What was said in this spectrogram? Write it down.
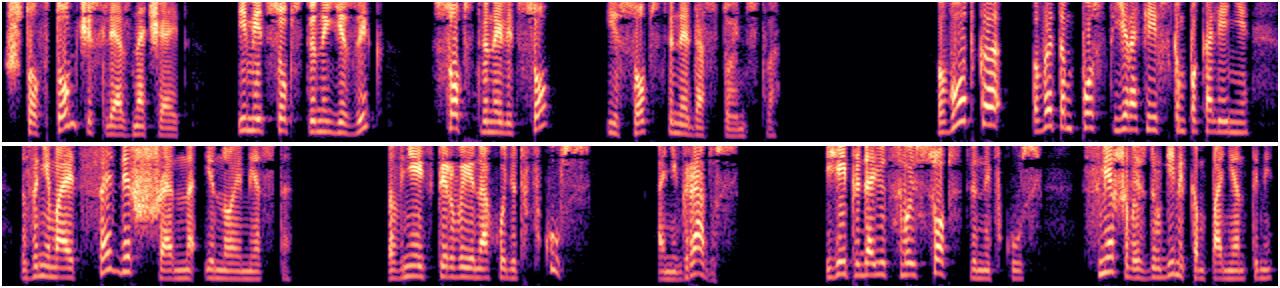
что в том числе означает иметь собственный язык, собственное лицо и собственное достоинство. Водка в этом пост-ерофеевском поколении занимает совершенно иное место. В ней впервые находят вкус, а не градус. Ей придают свой собственный вкус – смешивая с другими компонентами,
